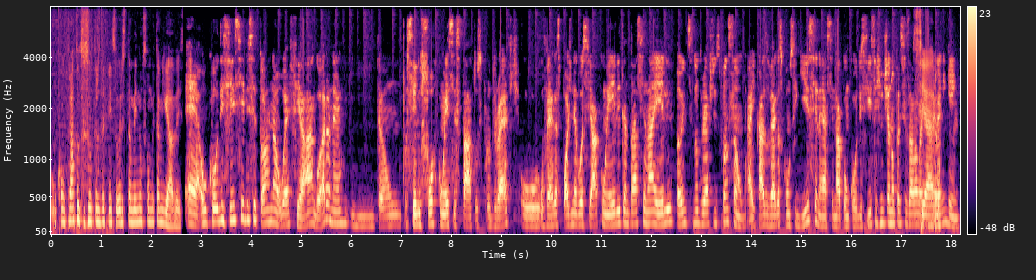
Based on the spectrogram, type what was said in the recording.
o contrato dos outros defensores também não são muito amigáveis. É, o Cody Cici ele se torna o FA agora, né? Então, se ele for com esse status pro draft, o, o Vegas pode negociar com ele e tentar assinar ele antes do draft de expansão. Aí, caso o Vegas conseguisse, né, assinar com o Cody Cici, a gente já não precisava mais pegar ninguém.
